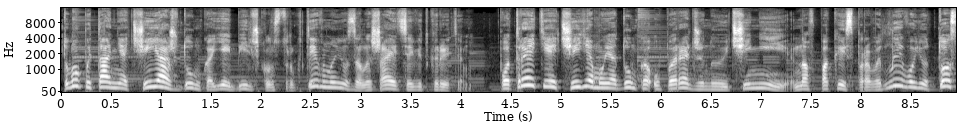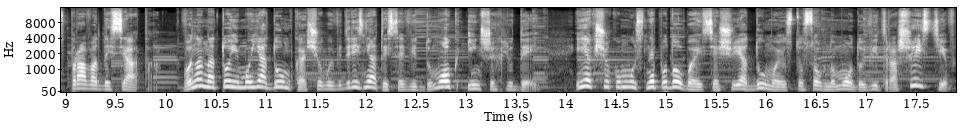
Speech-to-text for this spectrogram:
Тому питання, чия ж думка є більш конструктивною, залишається відкритим. По-третє, чи є моя думка упередженою чи ні, навпаки, справедливою, то справа десята. Вона на то і моя думка, щоб відрізнятися від думок інших людей. І якщо комусь не подобається, що я думаю стосовно моду від рашистів,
